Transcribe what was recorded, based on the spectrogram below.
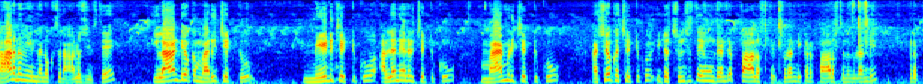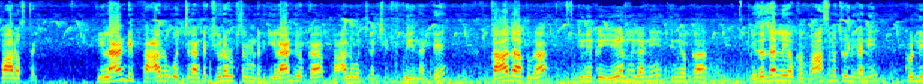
కారణం ఏందని ఒకసారి ఆలోచిస్తే ఇలాంటి ఒక మర్రి చెట్టు మేడి చెట్టుకు అల్లనేరేడు చెట్టుకు మామిడి చెట్టుకు అశోక చెట్టుకు ఇట చుంచితే ఏముంటాయంటే పాలు వస్తాయి చూడండి ఇక్కడ పాలు వస్తుంది చూడండి. ఇక్కడ పాలు వస్తాయి ఇలాంటి పాలు వచ్చిన అంటే క్షీర వృక్షం ఉంటుంది ఇలాంటి ఒక పాలు వచ్చిన చెట్టుకు ఏంటంటే దాదాపుగా దీని యొక్క ఏర్లు కానీ దీని యొక్క విదజల్లి యొక్క వాసనతో కానీ కొన్ని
